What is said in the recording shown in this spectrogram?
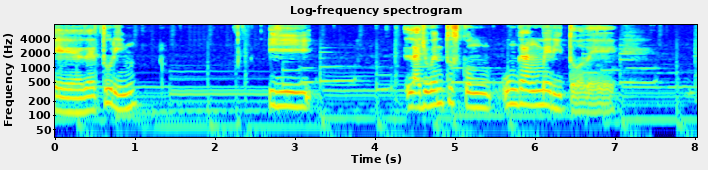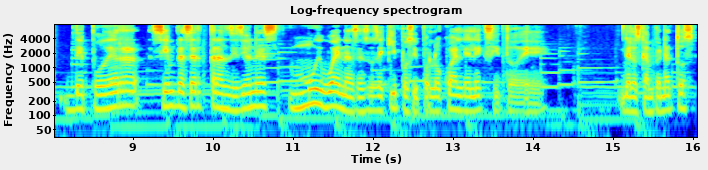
eh, de Turín. Y la Juventus con un gran mérito de, de poder siempre hacer transiciones muy buenas en sus equipos y por lo cual el éxito de, de los campeonatos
